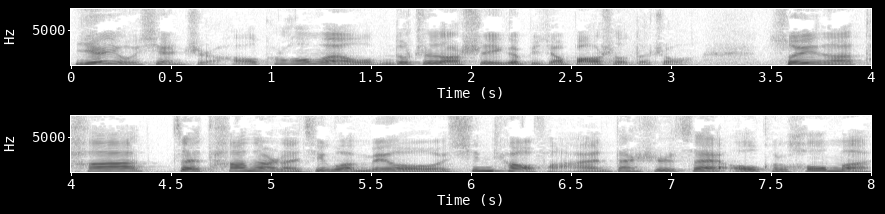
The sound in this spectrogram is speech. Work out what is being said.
也有限制哈。Oklahoma 我们都知道是一个比较保守的州，所以呢，他在他那儿呢，尽管没有心跳法案，但是在 Oklahoma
